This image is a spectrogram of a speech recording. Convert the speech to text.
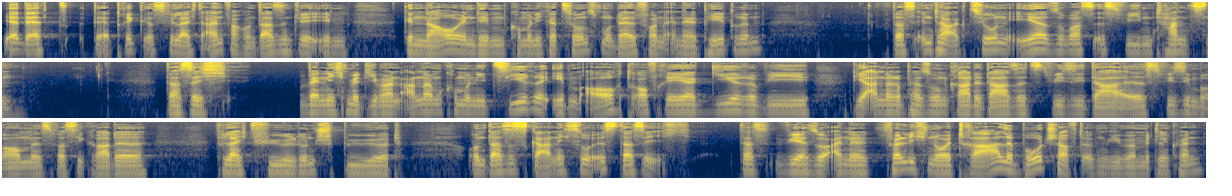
Ja, der, der Trick ist vielleicht einfach und da sind wir eben genau in dem Kommunikationsmodell von NLP drin, dass Interaktion eher sowas ist wie ein Tanzen. Dass ich wenn ich mit jemand anderem kommuniziere, eben auch darauf reagiere, wie die andere Person gerade da sitzt, wie sie da ist, wie sie im Raum ist, was sie gerade vielleicht fühlt und spürt. Und dass es gar nicht so ist, dass ich, dass wir so eine völlig neutrale Botschaft irgendwie übermitteln können.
